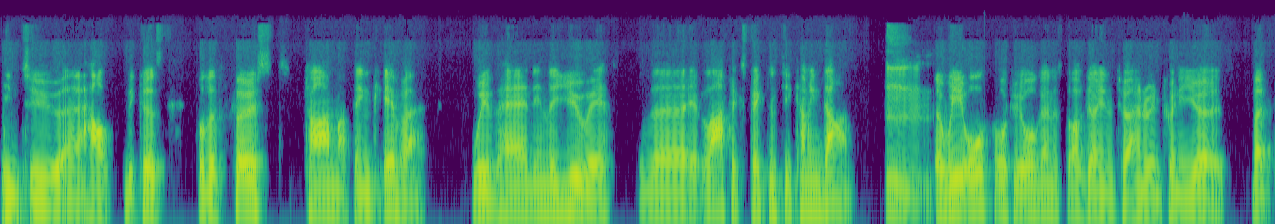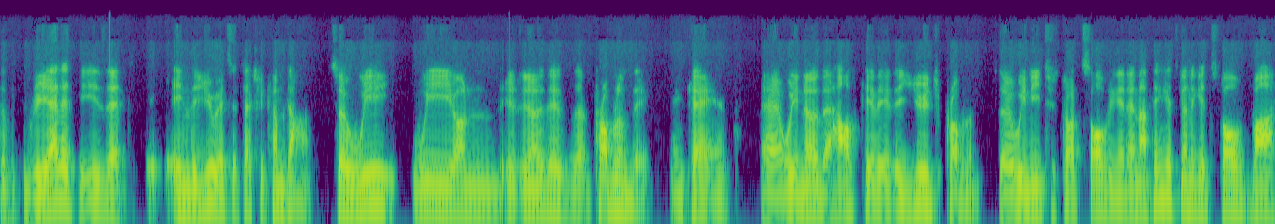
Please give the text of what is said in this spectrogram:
into uh, health because for the first time I think ever we've had in the US the life expectancy coming down. Mm. So we all thought we were all going to start going into 120 years. But the reality is that in the US, it's actually come down. So we, we on, you know, there's a problem there. Okay. And uh, we know the healthcare, there's a huge problem. So we need to start solving it. And I think it's going to get solved by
